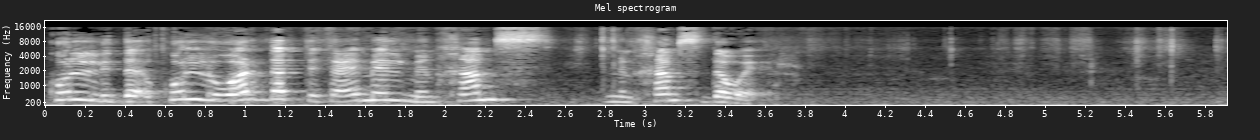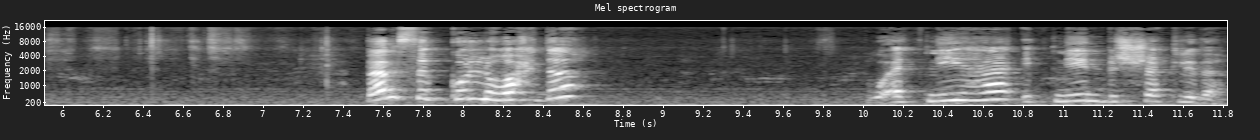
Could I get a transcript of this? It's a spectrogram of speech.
كل دا كل وردة بتتعمل من خمس من خمس دوائر. بمسك كل واحدة وأتنيها اتنين بالشكل ده.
